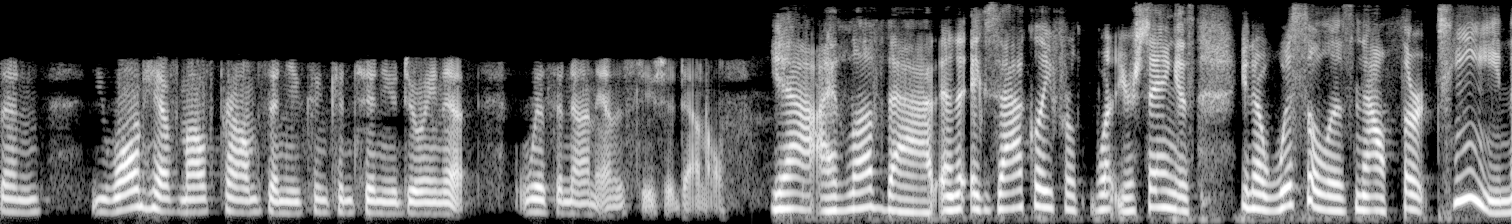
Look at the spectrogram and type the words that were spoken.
then you won't have mouth problems and you can continue doing it with the non-anesthesia dentals. Yeah, I love that. And exactly for what you're saying is, you know, Whistle is now 13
